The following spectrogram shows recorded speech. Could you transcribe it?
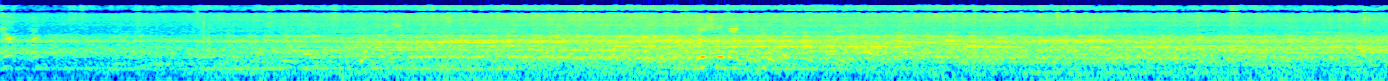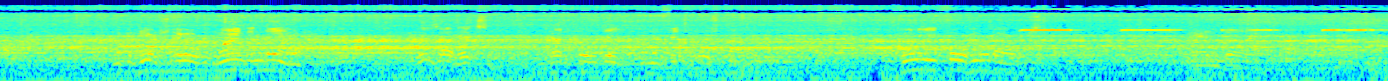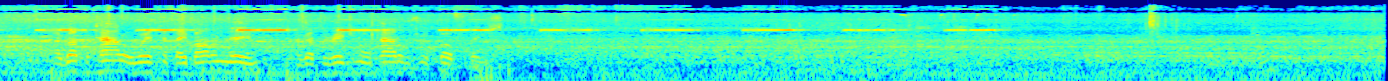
Let's go back to here. You can hear still winding down. Where's that exit? Got to go deep, fifty horsepower, 2,400 hours. I've got the title with it. They bought them new. I've got the original titles with both of these.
